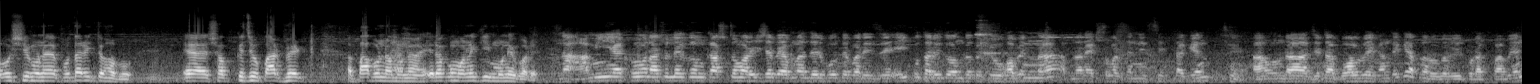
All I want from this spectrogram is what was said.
অবশ্যই মনে হয় প্রতারিত হব। সব কিছু পারফেক্ট পাবো না মনে হয়। এরকম অনেকেই মনে করে। না আমি এখন আসলে একজন কাস্টমার হিসেবে আপনাদের বলতে পারি যে এই প্রতারিত অন্তত কেউ হবেন না। আপনারা একশো পার্সেন্ট নিশ্চিত থাকেন। ওনারা যেটা বলবে এখান থেকে আপনার ওইভাবেই প্রোডাক্ট পাবেন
